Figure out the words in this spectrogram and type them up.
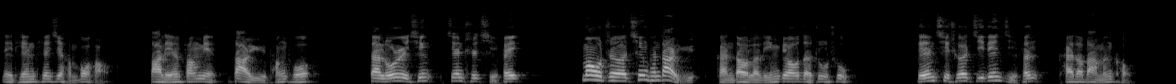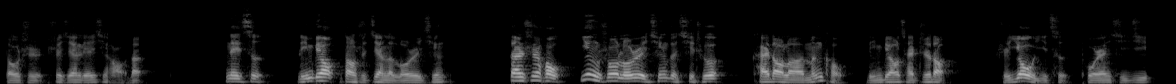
那天天气很不好。大连方面大雨滂沱，但罗瑞卿坚持起飞，冒着倾盆大雨赶到了林彪的住处，连汽车几点几分开到大门口都是事先联系好的。那次林彪倒是见了罗瑞卿，但事后硬说罗瑞卿的汽车开到了门口，林彪才知道是又一次突然袭击。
